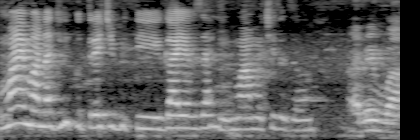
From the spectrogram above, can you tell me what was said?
माय मनातली कुत्र्याची भीती गायब झाली मामाची जाऊन. अरे वा.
